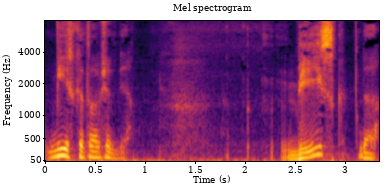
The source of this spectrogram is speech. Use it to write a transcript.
Бийск это вообще где? Бийск? Да.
